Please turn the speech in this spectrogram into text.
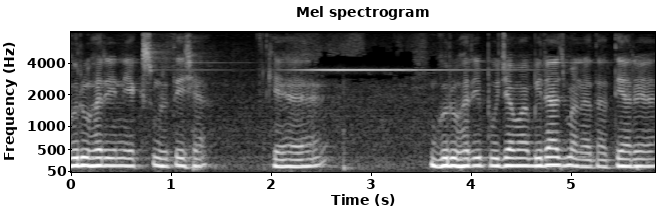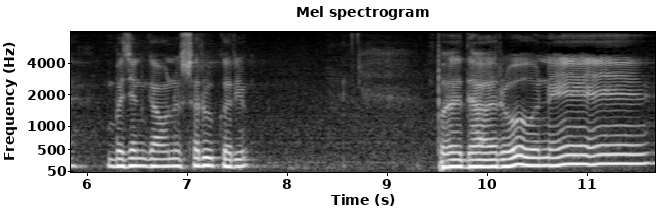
ગુરુહરિની એક સ્મૃતિ છે કે ગુરુહરિ પૂજામાં બિરાજમાન હતા, ત્યારે ભજન ગાવાનું શરૂ કર્યું. પધારો ને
